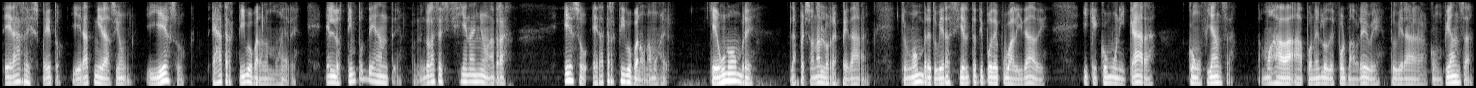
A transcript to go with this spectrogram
era respeto y era admiración. Y eso es atractivo para las mujeres. En los tiempos de antes, poniéndolo hace 100 años atrás, eso era atractivo para una mujer. Que un hombre, las personas lo respetaran, que un hombre tuviera cierto tipo de cualidades y que comunicara confianza. Vamos a, a ponerlo de forma breve, tuviera confianza,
